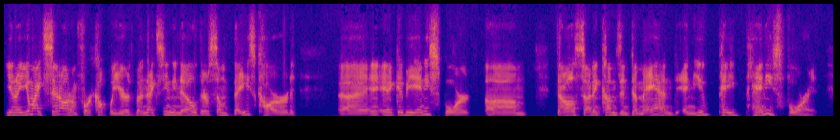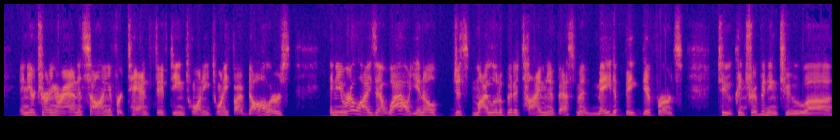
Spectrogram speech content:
you know you might sit on them for a couple years, but next thing you know, there's some base card, uh, and, it could be any sport um, that all of a sudden comes in demand, and you paid pennies for it, and you're turning around and selling it for 10 15 20 25 dollars. And you realize that wow you know just my little bit of time and investment made a big difference to contributing to uh,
